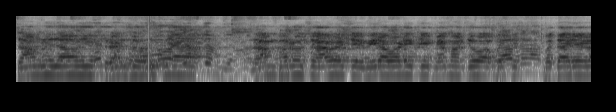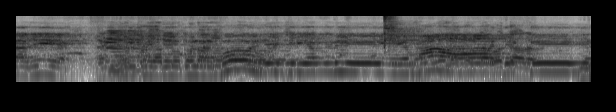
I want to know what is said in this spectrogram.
સાંભળી જાઓ એક ત્રણસો રૂપિયા રામ ભરોસે આવે છે. વીરાવાડી થી મહેમાન જોવા પધારેલા છે. ત્રણસો રૂપિયા જય બોલા બોલ શ્રી અંબે માત કી જય.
